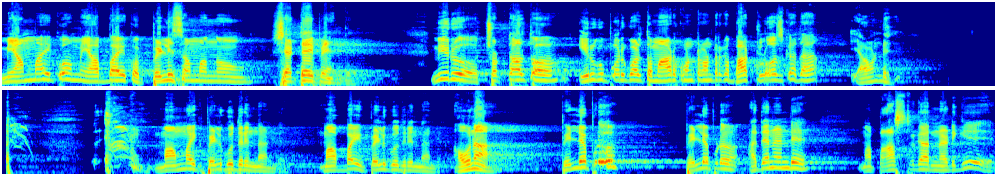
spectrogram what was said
మీ అమ్మాయికో మీ అబ్బాయికో పెళ్ళి సంబంధం సెట్ అయిపోయింది. మీరు చుట్టాలతో ఇరుగు పొరుగు వాళ్ళతో మాడుకుంటూ ఉంటారు కదా, బాగా క్లోజ్ కదా? ఏమండి? మా అమ్మాయికి పెళ్ళి కుదిరిందండి. మా అబ్బాయికి పెళ్ళి కుదిరిందండి. అవునా? పెళ్ళి ఎప్పుడు పెళ్ళప్పుడు? అదేనండి. మా పాస్టర్ గారిని అడిగి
